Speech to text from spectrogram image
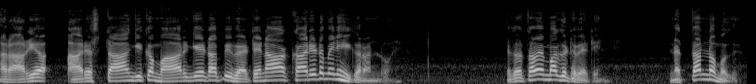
අර ආර්ය ආරෂ්ඨාංගික මාර්ගයට අපි වැටෙන ආකාරයට මෙනෙහි කරන්න ඕනේ. ඒක තමයි මගට වැටෙන්නේ. නැත්තම් නොමග.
